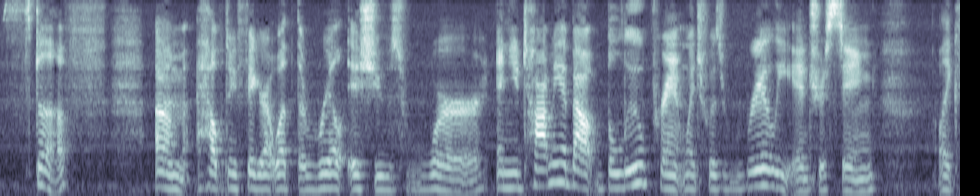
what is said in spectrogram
stuff um, helped me figure out what the real issues were. And you taught me about blueprint, which was really interesting, like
